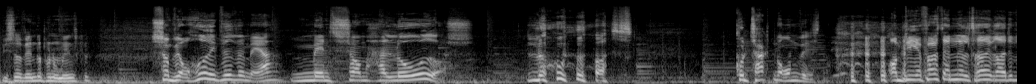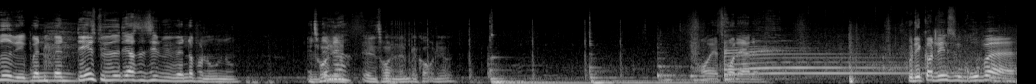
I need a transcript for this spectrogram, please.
Vi sidder og venter på nogle mennesker. Som vi overhovedet ikke ved, hvem er, men som har lovet os, lovet os kontakt med rumvæsener. Om det er første, anden eller tredje grad, det ved vi ikke, men, men det eneste, vi ved, det er sådan set, at vi venter på nogen nu. Jeg tror, det er, jeg tror, det er dem, der kommer derude. Åh, oh, jeg tror, det er det. Kunne det ikke godt ligne sådan en gruppe af...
